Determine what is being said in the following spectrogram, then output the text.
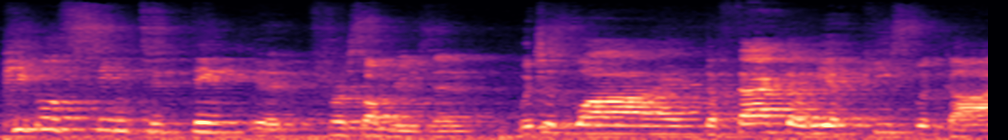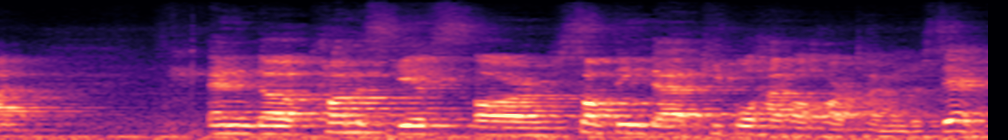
People seem to think it for some reason, which is why the fact that we have peace with God and the promised gifts are something that people have a hard time understanding.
